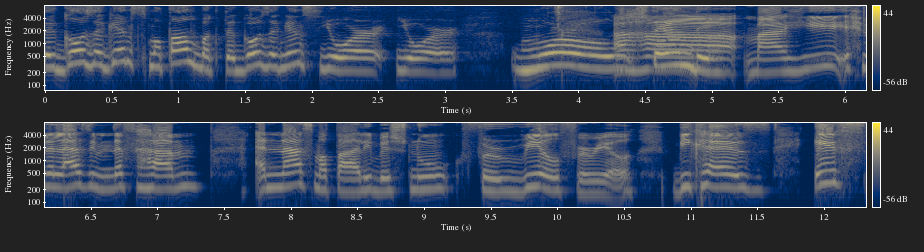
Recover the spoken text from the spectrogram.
that goes against مطالبك that goes against your your moral standing أها ما هي إحنا لازم نفهم الناس مطالب شنو for real for real because if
